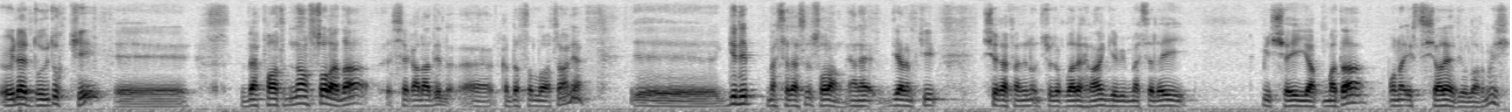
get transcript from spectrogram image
öyle duyduk ki e, vefatından sonra da Şeyh Alaaddin e, Kaddesallahu e, gidip meselesini soran. Yani diyelim ki Şeyh Efendi'nin çocukları herhangi bir meseleyi bir şeyi yapmada ona istişare ediyorlarmış.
